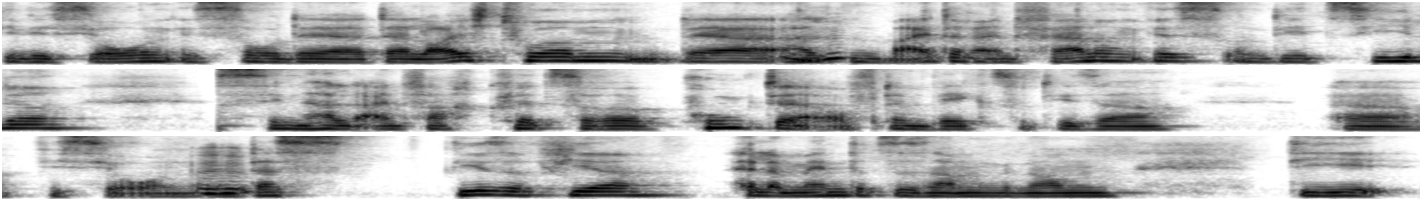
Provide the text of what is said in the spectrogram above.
die Vision ist so der, der Leuchtturm, der mhm. halt in weiterer Entfernung ist und die Ziele sind halt einfach kürzere Punkte auf dem Weg zu dieser äh, Vision. Mhm. Und das, diese vier Elemente zusammengenommen, die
